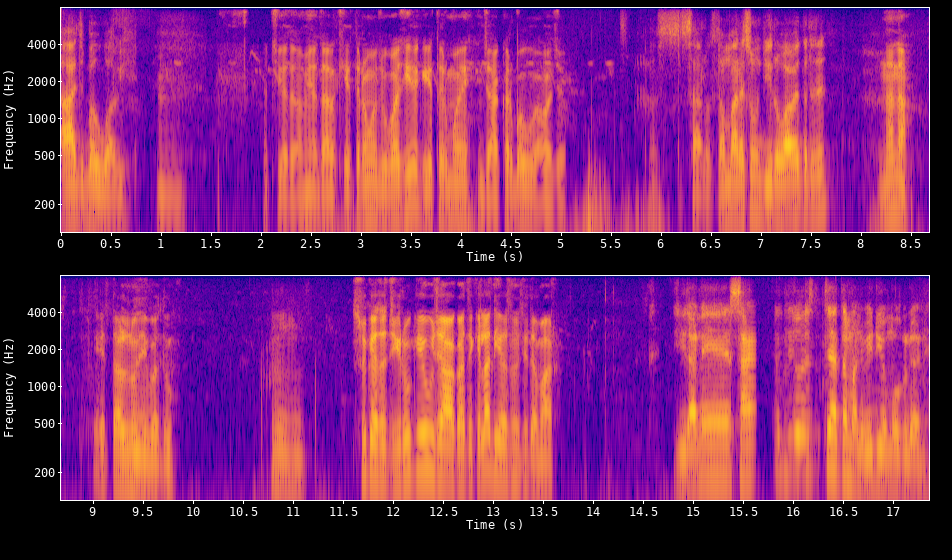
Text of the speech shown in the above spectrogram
આજ બહુ આવી. હમ. સાચી વાત અમે અત્યારે ખેતરમાં જ ઊભા છીએ ખેતરમાં ઝાકર બહુ આવે છે. સારું તમારે શું જીરો વાવેતર છે? ના ના એ તલનું નહીં બધું. હમ હમ. શું કહેશો જીરું કેવું છે આ વખતે? કેટલા દિવસનું છે તમારે? જીરાને સાઠ દિવસ થયા તમારે વીડિયો મોકલ્યો ને.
